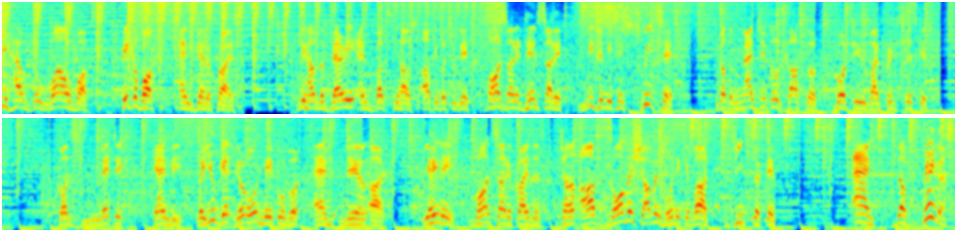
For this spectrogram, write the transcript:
We have the wow box pick a box and get a prize. We have the Barry and Bugsy house. Aapke bachchon ke liye bahut sare dher sare meethe meethe sweets hai. We got the magical castle brought to you by Prince Biscuit. cosmetic Candy, where you get your own makeover and nail art. यही नहीं बहुत सारे prizes जहां आप ड्रॉ में शामिल होने के बाद जीत सकते हैं And the biggest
